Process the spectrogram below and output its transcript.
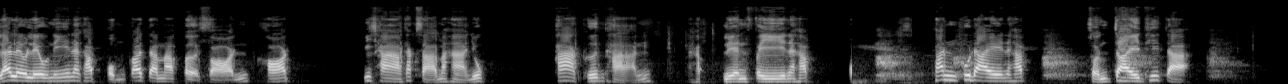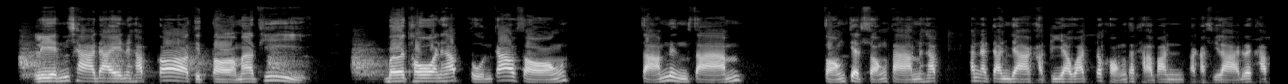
และเร็วๆนี้นะครับ ผมก็จะมาเปิดสอนคอร์สวิชาทักษะมหายุค ภาคพื้นฐานนะครับ เรียนฟรีนะครับ ท่านผู้ใดนะครับ สนใจที่จะเรียนวิชาใดนะครับ ก็ติดต่อมาที่เบอร์โทรนะครับ 092 313 2723 นะครับ ท่านอาจารย์ยาขัตติยาวัฒน์เจ้าของสถาบันตากศิลาด้วยครับ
